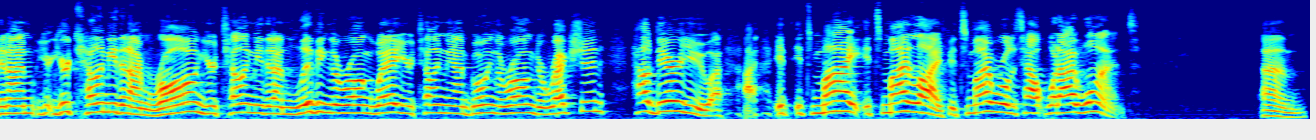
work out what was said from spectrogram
That I'm, you're telling me that I'm wrong? You're telling me that I'm living the wrong way? You're telling me I'm going the wrong direction? How dare you? I, I, it, it's, my, it's my life. It's my world. It's how, what I want. Um,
